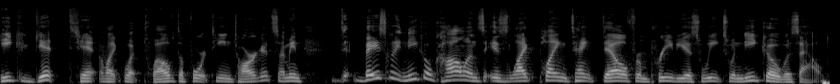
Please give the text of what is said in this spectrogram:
he could get 10, like what 12 to 14 targets. I mean, d- basically Nico Collins is like playing Tank Dell from previous weeks when Nico was out.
